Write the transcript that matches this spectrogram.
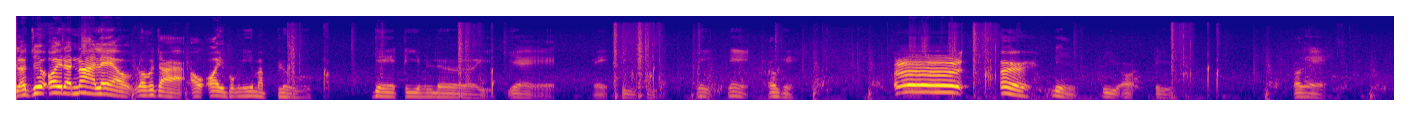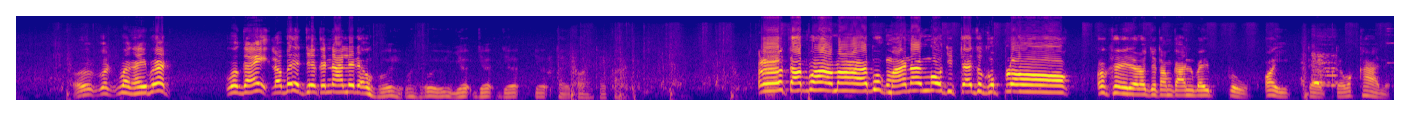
เราเจออ้อยด้านหน้าแล้ว เราก็จะเอาอ้อยพวกนี้มาปลูกเยตีมันเลยเย่นี่ตีตีนี่นี่โอเคเออ เออนี่ดีอะตีโอเคเออว่าว่าไงเพื่อนว่าไงเราไม่ได้เจอกันนานเลยนะโอ้โหเฮ้ยเฮ้ยเยอะเยอะเยอะเยอะถอยก่อนถอยก่อนเออตามพ่อมาพวกหมาหน้าโง่จิตใจสกปรกโอเคเดี๋ยวเราจะทำการไปปลูกอ้อยแต่แต่ว่าข้าเนี่ย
